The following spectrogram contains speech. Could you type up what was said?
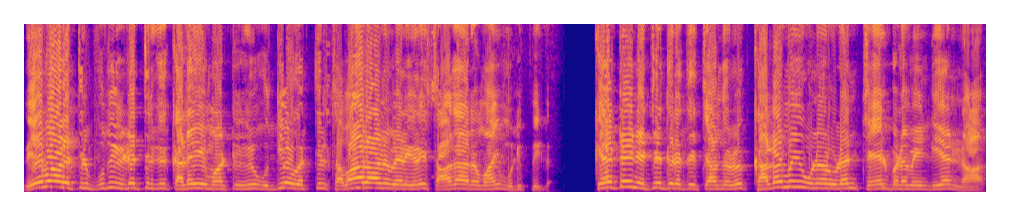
வியாபாரத்தில் புது இடத்திற்கு கடையை மாற்றுவீர்கள் உத்தியோகத்தில் சவாலான வேலைகளை சாதாரணமாய் முடிப்பீர்கள். கேட்டை நட்சத்திரத்தை சார்ந்தவர்கள் கடமை உணர்வுடன் செயல்பட வேண்டிய நாள்.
